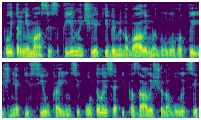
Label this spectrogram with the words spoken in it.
повітряні маси з півночі, які домінували минулого тижня. І всі українці куталися і казали, що на вулиці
